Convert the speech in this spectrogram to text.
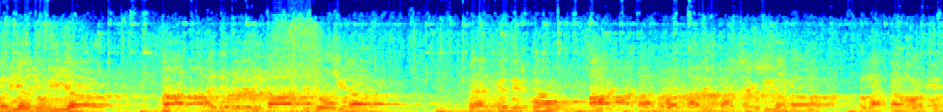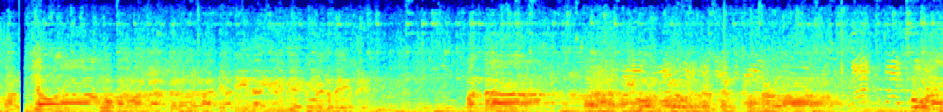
ਵਧੀਆ ਜੁੜੀ ਆ। ਸਾਤ ਇਹਦੇ ਵੇਲੇ ਦੀ ਲਾਸਟ ਜੋ ਬੈਠ ਕੇ ਦੇਖੋ। ਆਜ ਧੰਨਵਾਦ ਸਾਰੇ ਦਰਸ਼ਕ ਵੀਰਾਂ ਦਾ। ਇਲਾਕਾ ਨੌਰ ਕਿਸਾਨ 14 ਦੋ ਕਰਮਾ ਘੱਟ ਸਾਢੇ 13 ਗਿਣ ਵੀ ਇੱਕ ਮਿੰਟ ਦੇ। 15 ਰਾਜੀ ਬੋਲ ਗੁਰਵਿੰਦਰ ਸਿੰਘ ਸੁੰਨੜਵਾ 16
